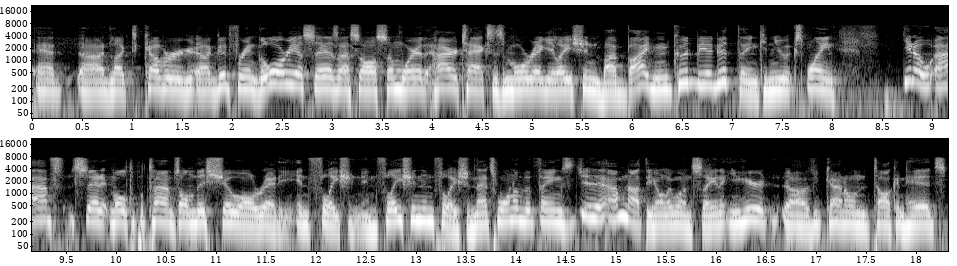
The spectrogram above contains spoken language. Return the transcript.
at, uh, I'd like to cover. Uh, good friend Gloria says, I saw somewhere that higher taxes and more regulation by Biden could be a good thing. Can you explain? You know, I've said it multiple times on this show already. Inflation, inflation, inflation. That's one of the things. I'm not the only one saying it. You hear it uh, kind of on the talking heads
